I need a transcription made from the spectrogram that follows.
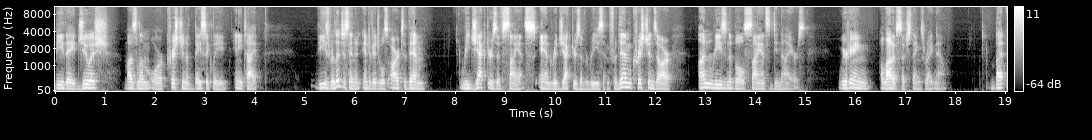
be they Jewish, Muslim, or Christian of basically any type, these religious in- individuals are to them rejectors of science and rejectors of reason. For them, Christians are unreasonable science deniers. We're hearing a lot of such things right now. But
